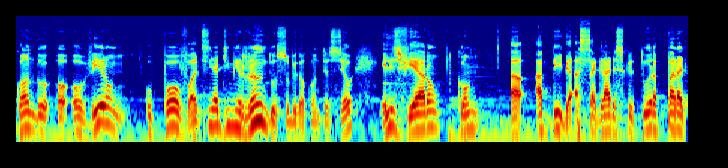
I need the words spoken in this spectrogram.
quando ouviram o povo assim, admirando sobre o que aconteceu, eles vieram com a, a Bíblia, a Sagrada Escritura, para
